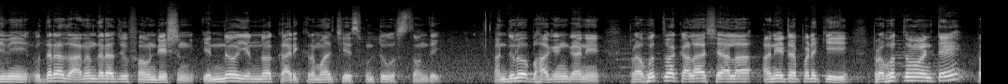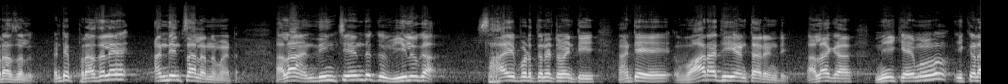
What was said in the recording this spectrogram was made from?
ఇవి ఉదరాజు ఆనందరాజు ఫౌండేషన్ ఎన్నో ఎన్నో కార్యక్రమాలు చేసుకుంటూ వస్తుంది. అందులో భాగంగానే ప్రభుత్వ కళాశాల అనేటప్పటికీ ప్రభుత్వం అంటే ప్రజలు. అంటే ప్రజలే అందించాలన్నమాట. అలా అందించేందుకు వీలుగా సహాయపడుతున్నటువంటి అంటే వారధి అంటారండి. అలాగా మీకేమో ఇక్కడ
